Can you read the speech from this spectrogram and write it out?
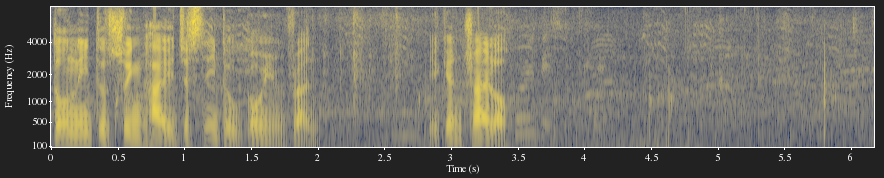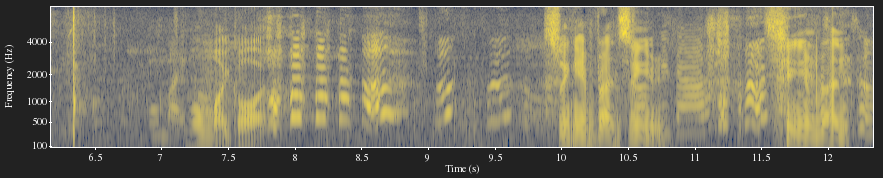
Don't need to swing high, you just need to go in front. You can try low. Oh my god. swing in front, swing in, swing in front.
